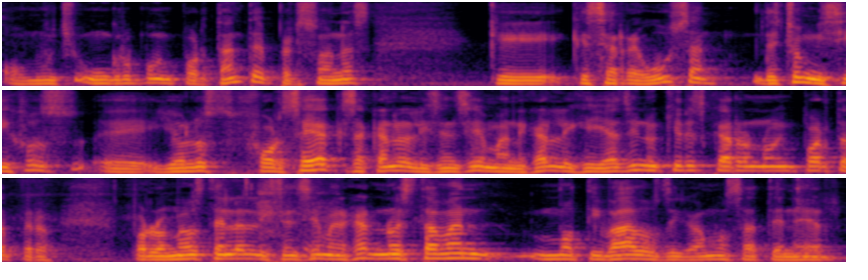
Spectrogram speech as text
o- mucho- un grupo importante de personas que, que se rehusan. De hecho, mis hijos, eh, yo los forcé a que sacaran la licencia de manejar. Le dije, ya si no quieres carro, no importa, pero por lo menos ten la licencia de manejar. No estaban motivados, digamos, a tener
